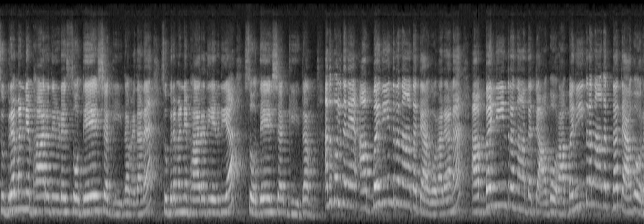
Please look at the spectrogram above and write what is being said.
സുബ്രഹ്മണ്യ ഭാരതിയുടെ സ്വദേശ ഗീതം ഏതാണ്? സുബ്രഹ്മണ്യ ഭാരതി എഴുതിയ സ്വദേശ ഗീതം അതുപോലെ തന്നെ അബനീന്ദ്രനാഥ ടാഗോർ. ആരാണ്? അബനീന്ദ്രനാഥ ടാഗോർ. അബനീന്ദ്രനാഥ ടാഗോർ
